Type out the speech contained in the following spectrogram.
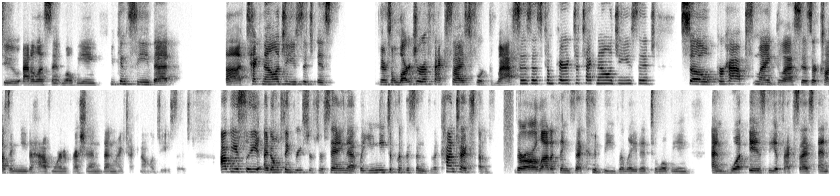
to adolescent well-being, you can see that uh, technology usage is, there's a larger effect size for glasses as compared to technology usage. So perhaps my glasses are causing me to have more depression than my technology usage. Obviously, I don't think researchers are saying that, but you need to put this into the context of there are a lot of things that could be related to well-being and what is the effect size and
